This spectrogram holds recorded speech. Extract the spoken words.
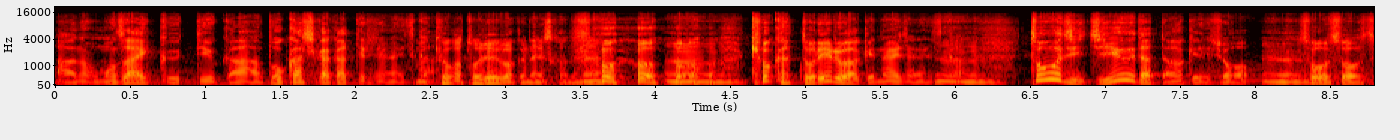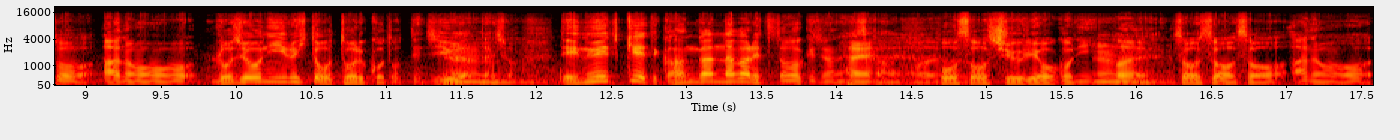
あのモザイクっていうかぼかしかかってるじゃないですか。まあ、許可取れるわけないですからね。う。ん。許可取れるわけないじゃないですか、うん。当時自由だったわけでしょ、うん。そうそうそう。あのー路上にいる人を撮ることって自由だったでしょ、うん。で NHK ってガンガン流れてたわけじゃないですか、はいはいはい。放送終了後に、うん。はい。そうそうそう。あの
